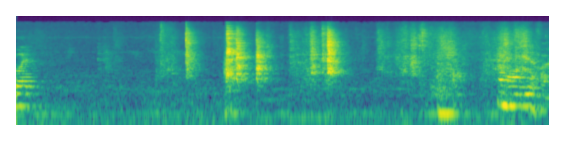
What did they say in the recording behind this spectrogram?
quê Nam mô Di Đà Phật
